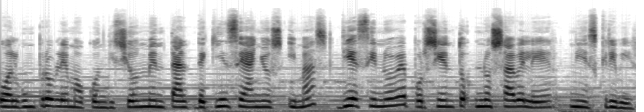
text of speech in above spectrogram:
o algún problema o condición mental de 15 años y más, 19% no sabe leer ni escribir.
